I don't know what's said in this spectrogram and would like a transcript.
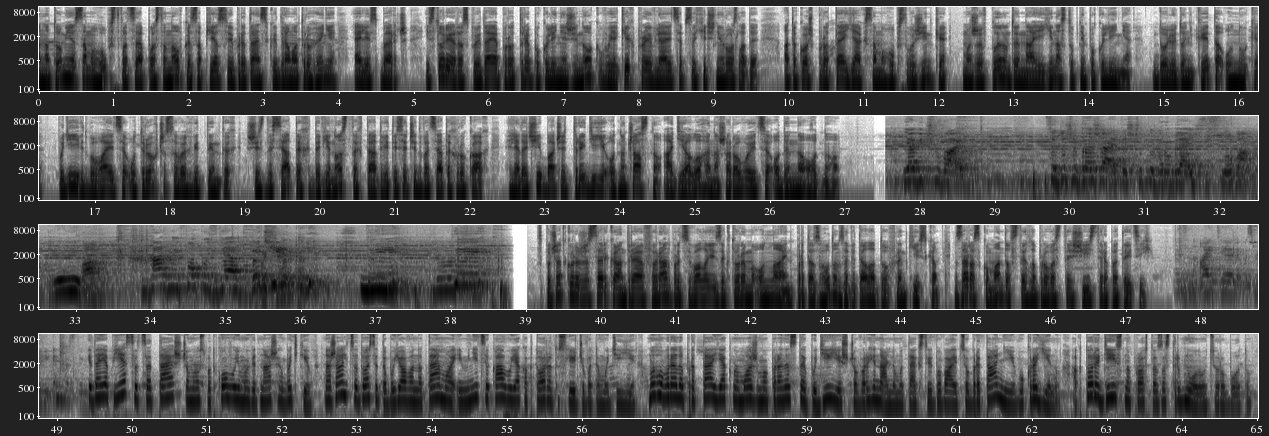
Анатомія самогубства це постановка за п'єсою британської драматургині Еліс Берч. Історія розповідає про три покоління жінок, у яких проявляються психічні розлади, а також про те, як самогубство жінки може вплинути на її наступні покоління, долю доньки та онуки. Події відбуваються у трьох часових відтинках: 60-х, 90-х та 2020-х роках. Глядачі бачать три дії одночасно, а діалоги нашаровуються один на одного. Я відчуваю. Це дуже вражає те, що ти виробляєш зі словами. Гарний фокус для вечірки. Ти, ти. Спочатку режисерка Андреа Ферран працювала із акторами онлайн, проте згодом завітала до Франківська. Зараз команда встигла провести шість репетицій. Ідея п'єси це те, що ми успадковуємо від наших батьків. На жаль, це досить табуйована тема, і мені цікаво, як актори досліджуватимуть її. Ми говорили про те, як ми можемо перенести події, що в оригінальному тексті відбуваються у Британії, в Україну. Актори дійсно просто застрибнули у цю роботу.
